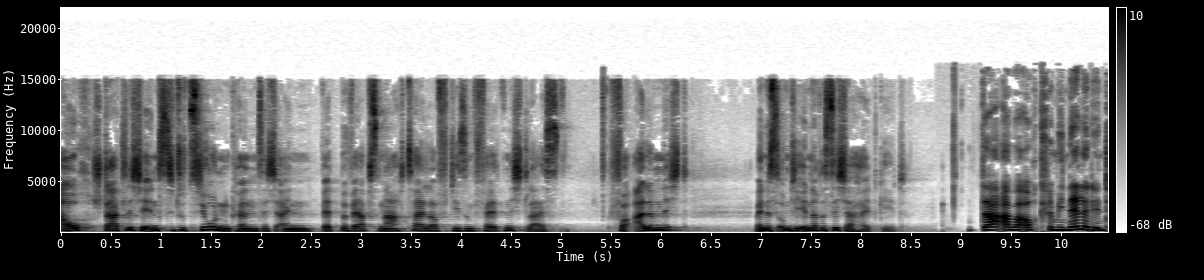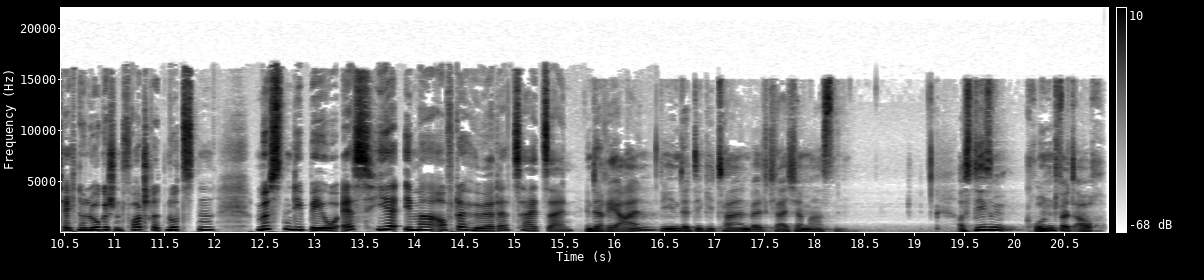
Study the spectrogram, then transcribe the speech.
Auch staatliche Institutionen können sich einen Wettbewerbsnachteil auf diesem Feld nicht leisten. Vor allem nicht, wenn es um die innere Sicherheit geht. Da aber auch Kriminelle den technologischen Fortschritt nutzten, müssten die BOS hier immer auf der Höhe der Zeit sein. In der realen wie in der digitalen Welt gleichermaßen. Aus diesem Grund wird auch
